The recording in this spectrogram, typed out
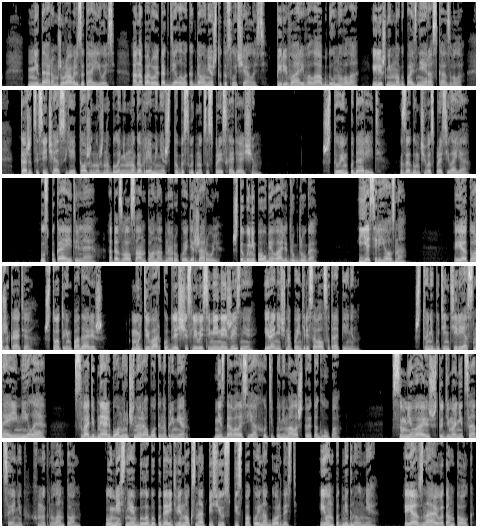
Недаром журавль затаилась. Она порою так делала, когда у нее что-то случалось. Переваривала, обдумывала и лишь немного позднее рассказывала. Кажется, сейчас ей тоже нужно было немного времени, чтобы свыкнуться с происходящим. «Что им подарить?» — задумчиво спросила я. «Успокоительное», — отозвался Антон, одной рукой держа руль, «чтобы не поубивали друг друга». «Я серьезно». «Я тоже, Катя. Что ты им подаришь? Мультиварку для счастливой семейной жизни?» — иронично поинтересовался Тропинин. «Что-нибудь интересное и милое. Свадебный альбом ручной работы, например». Не сдавалась я, хоть и понимала, что это глупо. «Сомневаюсь, что демоница оценит», — хмыкнул Антон. Уместнее было бы подарить венок с надписью «Спи спокойно, гордость». И он подмигнул мне. «Я знаю в этом толк».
